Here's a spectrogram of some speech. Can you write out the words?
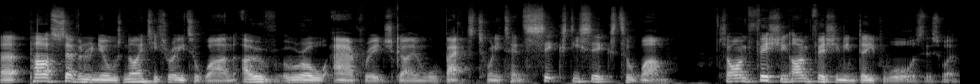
Uh, past seven renewals, 93 to 1. Overall average going back to 2010, 66 to 1. So I'm fishing, I'm fishing in deeper waters this week.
